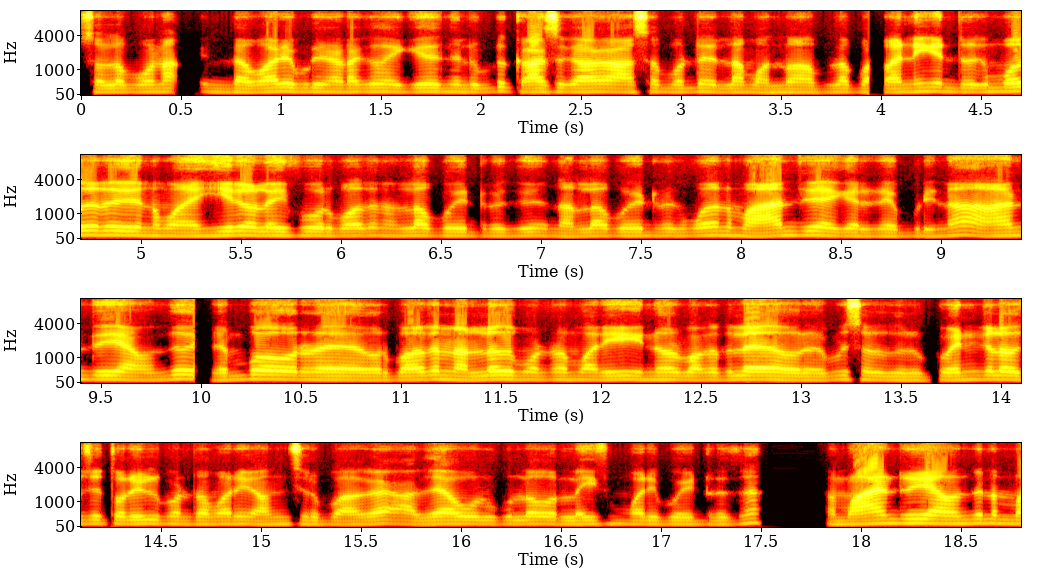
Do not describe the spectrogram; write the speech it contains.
சொல்ல போனால் இந்த மாதிரி இப்படி நடக்க வைக்கிறதுன்னு சொல்லிவிட்டு காசுக்காக ஆசைப்பட்டு எல்லாம் பண்ணுவாப்புல பண்ணிக்கிட்டு இருக்கும்போது நம்ம ஹீரோ லைஃப் ஒரு பார்த்து நல்லா போயிட்டு இருக்கு நல்லா போயிட்டு இருக்கும்போது நம்ம ஆண்ட்ரியா கேரக்டர் எப்படின்னா ஆண்ட்ரியா வந்து ரொம்ப ஒரு ஒரு பக்கத்தில் நல்லது பண்ணுற மாதிரி இன்னொரு பக்கத்தில் ஒரு எப்படி சொல்றது ஒரு பெண்களை வச்சு தொழில் பண்ணுற மாதிரி அமைச்சிருப்பாங்க அதே அவளுக்குள்ள ஒரு லைஃப் மாதிரி போயிட்டு இருக்கு நம்ம ஆண்ட்ரியா வந்து நம்ம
